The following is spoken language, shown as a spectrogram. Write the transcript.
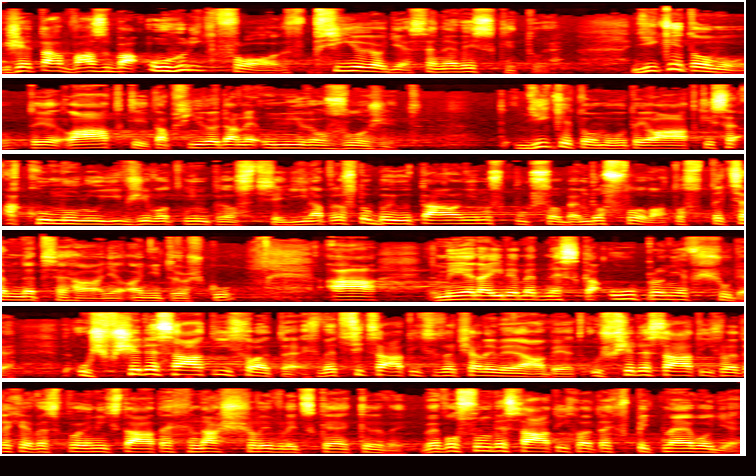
že ta vazba uhlík-flor v přírodě se nevyskytuje. Díky tomu ty látky ta příroda neumí rozložit. Díky tomu ty látky se akumulují v životním prostředí naprosto brutálním způsobem, doslova, to teď jsem nepřeháněl ani trošku. A my je najdeme dneska úplně všude. Už v 60. letech, ve 30. se začaly vyrábět, už v 60. letech je ve Spojených státech našli v lidské krvi. Ve 80. letech v pitné vodě.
